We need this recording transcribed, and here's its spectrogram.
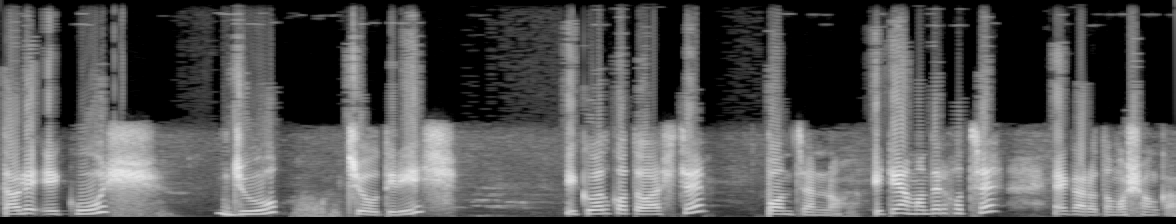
তাহলে একুশ যোগ চৌত্রিশ ইকুয়াল কত আসছে? পঞ্চান্ন। এটি আমাদের হচ্ছে এগারোতম সংখ্যা।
